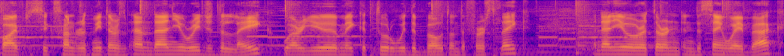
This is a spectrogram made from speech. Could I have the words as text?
five to six hundred meters and then you reach the lake where you make a tour with the boat on the first lake. And then you return in the same way back.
